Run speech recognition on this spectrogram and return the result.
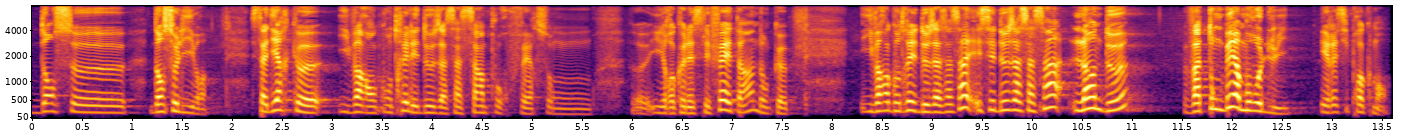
dans ce, dans ce livre. C'est-à-dire qu'il va rencontrer les deux assassins pour faire son... ils reconnaissent les faits, hein, donc il va rencontrer les deux assassins, et ces deux assassins, l'un d'eux va tomber amoureux de lui, et réciproquement.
